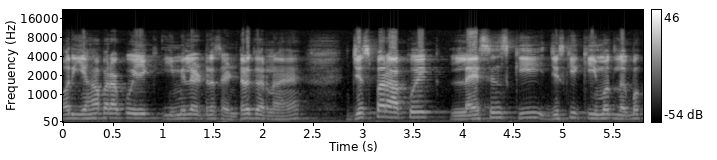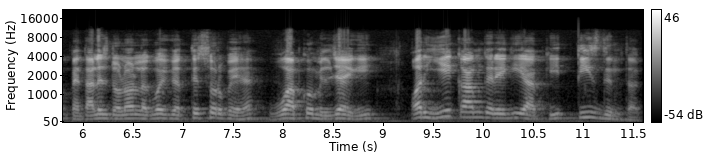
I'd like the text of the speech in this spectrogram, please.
और यहाँ पर आपको एक ईमेल एड्रेस एंटर करना है, जिस पर आपको एक लाइसेंस की, जिसकी कीमत लगभग 45 डॉलर लगभग इकतीस सौ रुपये है, वो आपको मिल जाएगी। और ये काम करेगी आपकी 30 दिन तक।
